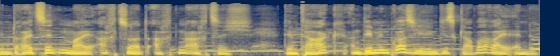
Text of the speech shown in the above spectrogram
dem 13. Mai 1888, dem Tag, an dem in Brasilien die Sklaverei endete.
